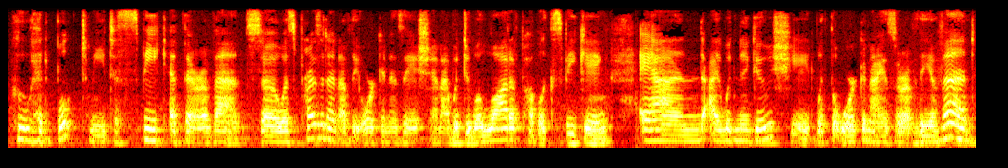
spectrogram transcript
who had booked me to speak at their event. So, as president of the organization, I would do a lot of public speaking and I would negotiate with the organizer of the event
